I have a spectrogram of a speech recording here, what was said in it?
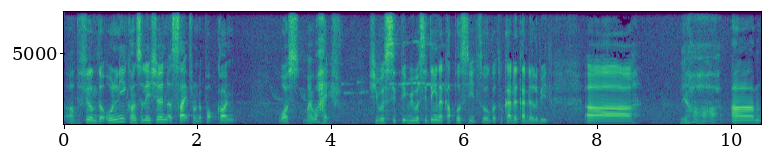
of the film. The only consolation aside from the popcorn was my wife. She was sitting. We were sitting in a couple seat, so got to cuddle cuddle a bit. Uh, yeah. Um,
